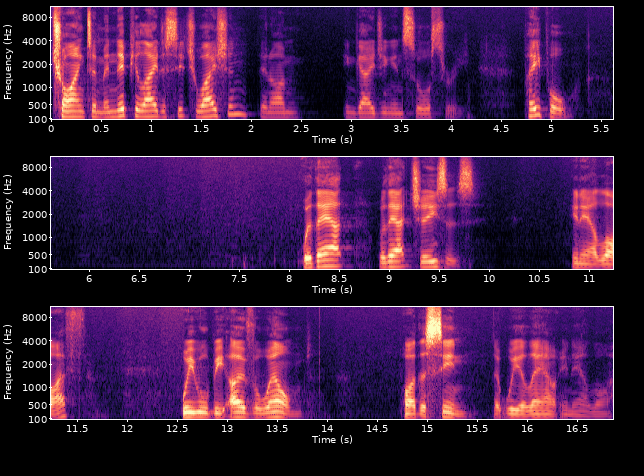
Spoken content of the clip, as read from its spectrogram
trying to manipulate a situation, then I'm engaging in sorcery. People, without, without Jesus in our life, we will be overwhelmed by the sin that we allow in our life.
